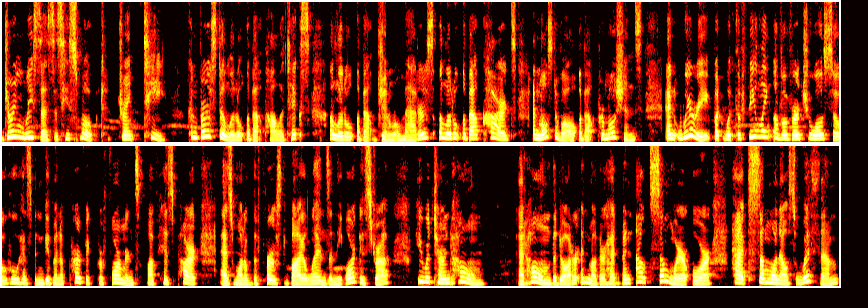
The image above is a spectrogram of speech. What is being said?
During recesses, he smoked, drank tea, conversed a little about politics, a little about general matters, a little about cards, and most of all about promotions. And weary, but with the feeling of a virtuoso who has been given a perfect performance of his part as one of the first violins in the orchestra, he returned home. At home, the daughter and mother had been out somewhere or had someone else with them.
